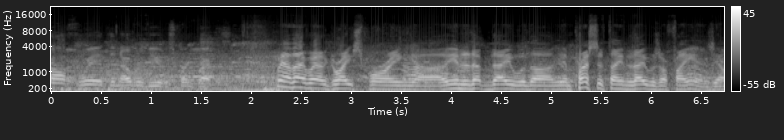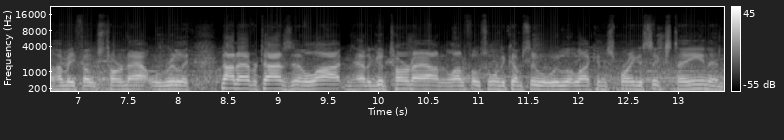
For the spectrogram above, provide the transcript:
off with an overview of spring practice. Well, I think we had a great spring. Uh, ended up today with uh, the impressive thing today was our fans. You know how many folks turned out. We're really not advertising a lot and had a good turnout. And a lot of folks wanted to come see what we look like in the spring of 16. And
